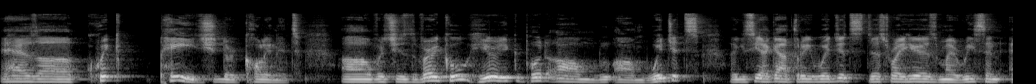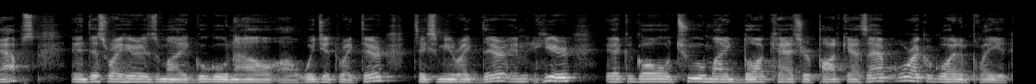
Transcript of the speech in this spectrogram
It has a quick page, they're calling it uh, which is very cool. Here you can put um, um, widgets. Like you see, I got three widgets. This right here is my recent apps, and this right here is my Google Now uh, widget right there. takes me right there, and here it could go to my DoggCatcher podcast app, or I could go ahead and play it.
